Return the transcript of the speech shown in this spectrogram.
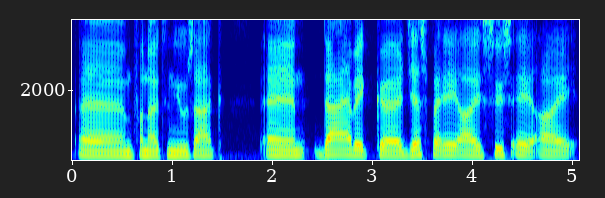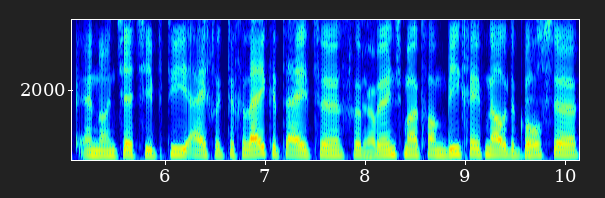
ehm, vanuit een nieuwe zaak. En daar heb ik eh, Jasper AI, SUS AI en dan ChatGPT eigenlijk tegelijkertijd eh gebenchmarkt van wie geeft nou de beste,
